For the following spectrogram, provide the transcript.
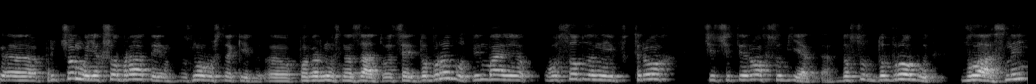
Е, Причому, якщо брати, знову ж таки, е, повернусь назад, оцей добробут, він має уособлений в трьох чи чотирьох суб'єктах. Добробут власний,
